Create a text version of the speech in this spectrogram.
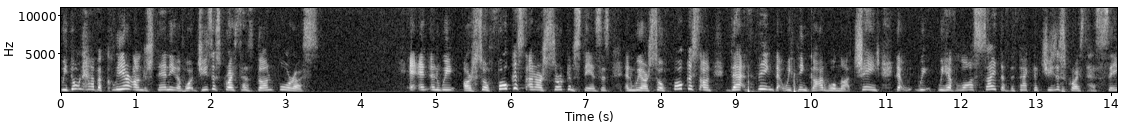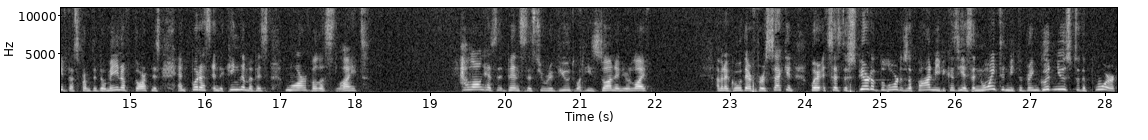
we don't have a clear understanding of what Jesus Christ has done for us. And, and, we are so focused on our circumstances and we are so focused on that thing that we think God will not change that we, we have lost sight of the fact that Jesus Christ has saved us from the domain of darkness and put us in the kingdom of his marvelous light. How long has it been since you reviewed what he's done in your life? I'm going to go there for a second, where it says, The Spirit of the Lord is upon me because He has anointed me to bring good news to the poor.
